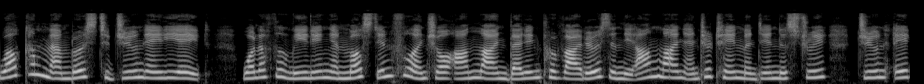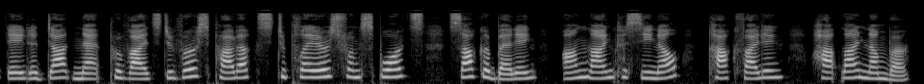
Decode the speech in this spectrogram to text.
Welcome members to Jun 88, one of the leading and most influential online betting providers in the online entertainment industry. Jun88.net provides diverse products to players from sports, soccer betting, online casino, cockfighting, hotline number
